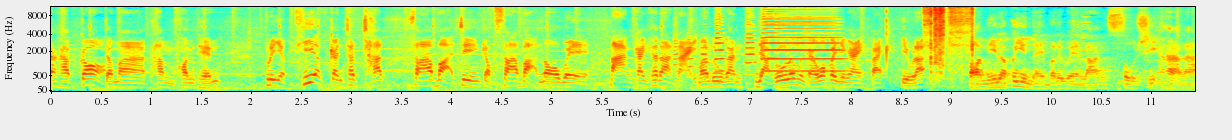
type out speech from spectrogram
นะครับก็จะมาทำคอนเทนต์เปรียบเทียบกันชัดๆ ซาบะจีนกับซาบะนอร์เวย์ต่างกันขนาดไหน มาดูกันอยากรู้แล้วเหมือนกันว่าเป็นยังไงไปหิวละ ตอนนี้เราก็อยู่ในบริเวณร้านซูชิฮานา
